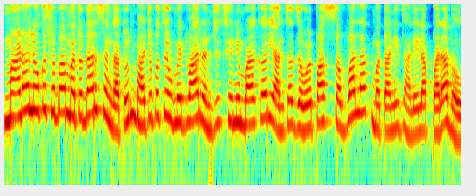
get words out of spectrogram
माढा लोकसभा मतदारसंघातून भाजपचे उमेदवार रणजितसिंह निंबाळकर यांचा जवळपास सव्वा लाख मतांनी झालेला पराभव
